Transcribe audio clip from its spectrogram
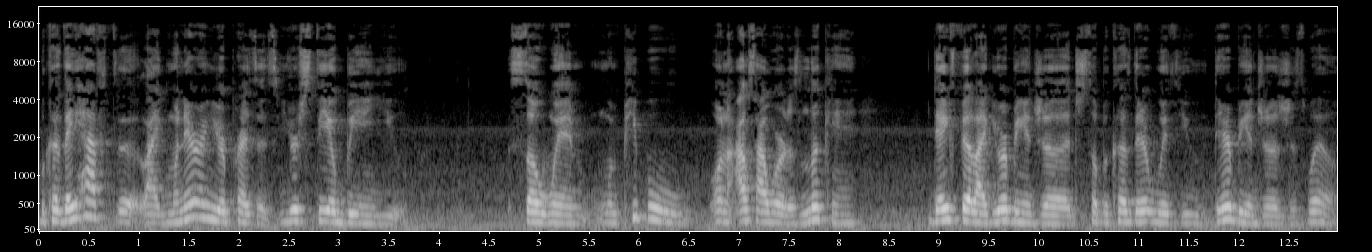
because they have to like when they're in your presence, you're still being you. So when when people on the outside world is looking, they feel like you're being judged. So because they're with you, they're being judged as well.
